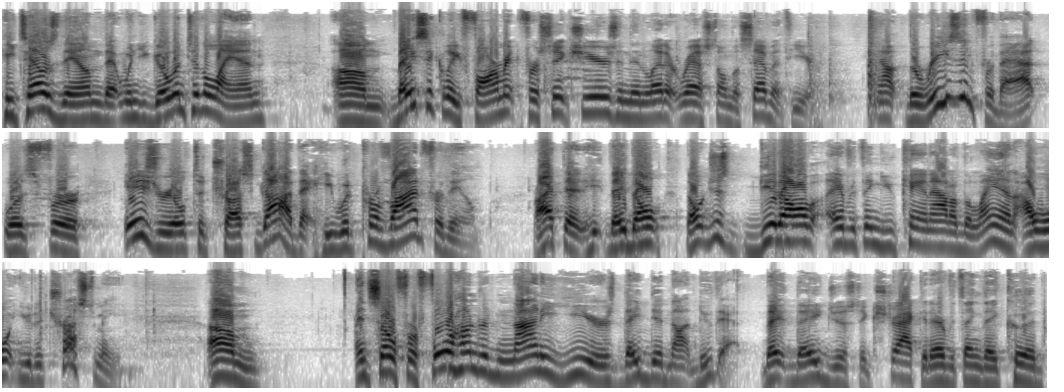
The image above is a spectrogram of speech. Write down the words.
he tells them that when you go into the land, um, basically farm it for six years and then let it rest on the seventh year. Now, the reason for that was for Israel to trust God that He would provide for them. Right? That he, they don't don't just get all everything you can out of the land. I want you to trust me. Um, and so for 490 years, they did not do that. They, they just extracted everything they could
